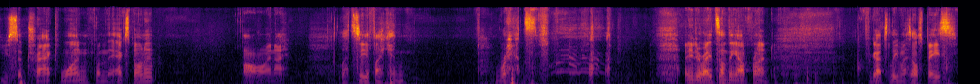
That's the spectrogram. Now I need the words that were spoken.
You subtract 1 from the exponent. Oh, and I, let's see if I can, rats. I need to write something out front. Forgot to leave myself space.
